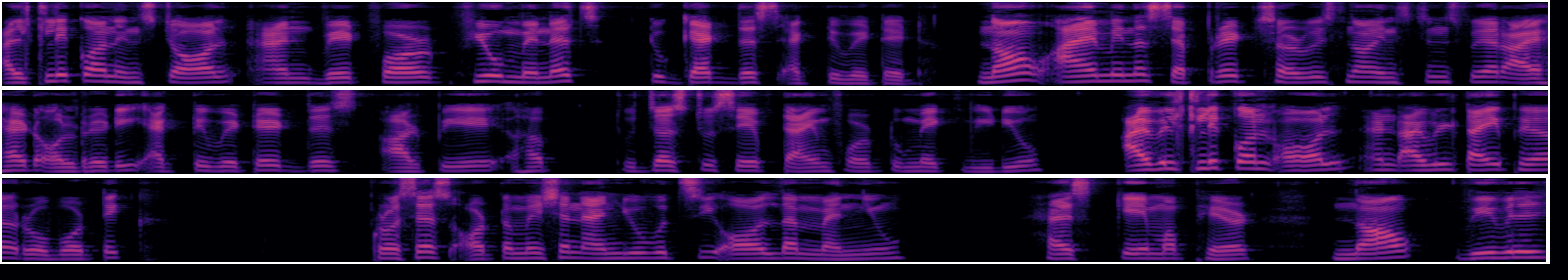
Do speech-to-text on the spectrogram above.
I'll click on install and wait for few minutes to get this activated. Now I am in a separate ServiceNow instance where I had already activated this RPA hub to just to save time for to make video I will click on all and I will type here robotic process automation and you would see all the menu has came up here now we will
